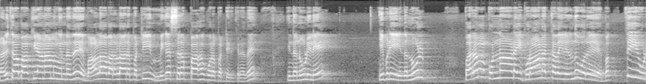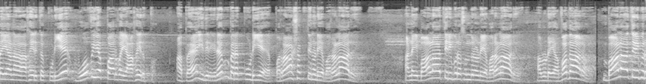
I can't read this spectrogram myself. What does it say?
லலிதா பாக்கியானாம் என்கின்றது பாலா வரலாறை பற்றி மிக சிறப்பாக கூறப்பட்டிருக்கிறது. இந்த நூலிலே இப்படி இந்த நூல் பரம் பொன்னாடை புராணக் கதையிலிருந்து ஒரு பக்தி உடையனாக இருக்கக்கூடிய ஓவிய பார்வையாக இருக்கும். அப்போ இதில் இடம்பெறக்கூடிய பராசக்தியினுடைய வரலாறு அன்னை பாலா திரிபுர சுந்தரனுடைய வரலாறு அவருடைய அவதாரம் பாலா திரிபுர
